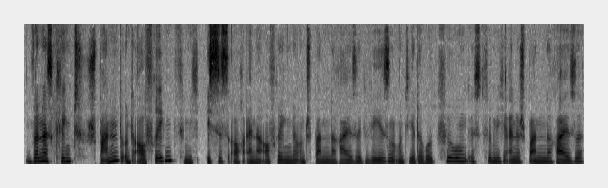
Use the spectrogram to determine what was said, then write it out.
Yvonne, das klingt spannend und aufregend, für mich ist es auch eine aufregende und spannende Reise gewesen und jede Rückführung ist für mich eine spannende Reise.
